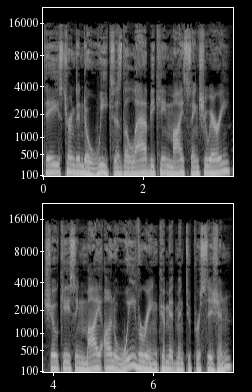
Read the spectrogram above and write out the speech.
Days turned into weeks as the lab became my sanctuary, showcasing my unwavering commitment to precision,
